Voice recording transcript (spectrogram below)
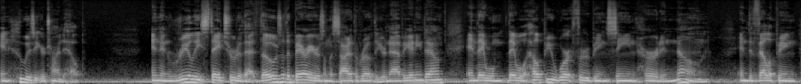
and who is it you're trying to help. And then really stay true to that. Those are the barriers on the side of the road that you're navigating down, and they will they will help you work through being seen, heard, and known and developing,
